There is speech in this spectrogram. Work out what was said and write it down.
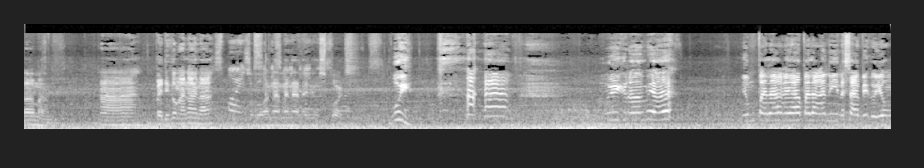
Oh, ma'am. Ah, pwede kong ano, ano? Sports. Subukan naman natin yung sports. Uy! Uy, grabe ah! Yung pala, kaya pala kanina sabi ko, yung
